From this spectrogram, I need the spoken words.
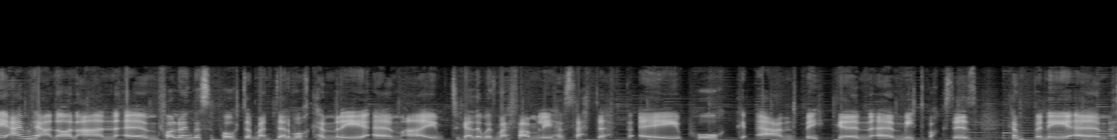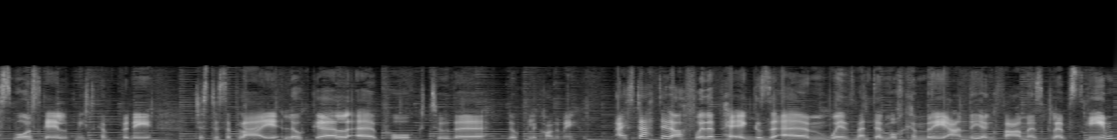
Hi, I'm Rhiannon and um, following the support of Menter Moch Cymru, um, I, together with my family, have set up a pork and bacon um, meat boxes company, um, a small-scale meat company, just to supply local uh, pork to the local economy. I started off with the pigs um, with Menter Moch Cymru and the Young Farmers Club scheme.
